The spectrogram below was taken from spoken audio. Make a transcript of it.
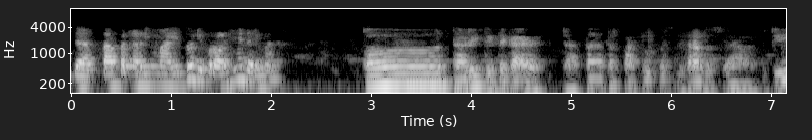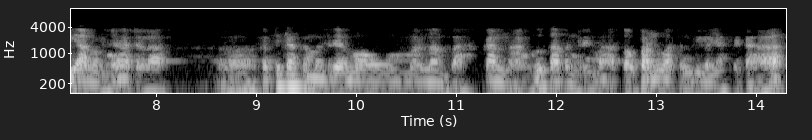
data penerima itu diperolehnya dari mana? Eh, dari DTKS, Data Terpadu Kesejahteraan Sosial. Jadi alurnya adalah eh, ketika kementerian mau menambahkan anggota penerima atau perluasan wilayah PKH,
